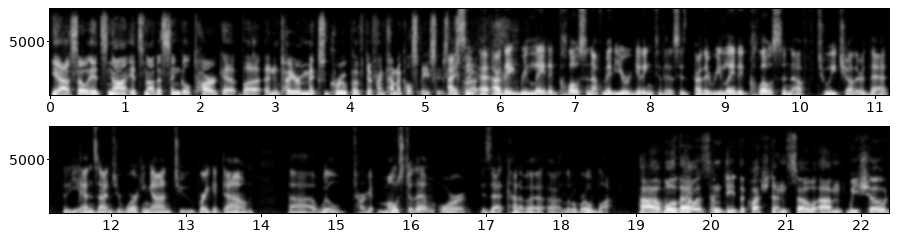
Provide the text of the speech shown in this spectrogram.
Yeah, so it's not it's not a single target, but an entire mixed group of different chemical species. That's I see. Correct. Are they related close enough? Maybe you were getting to this. Is, are they related close enough to each other that the enzymes you're working on to break it down uh, will target most of them, or is that kind of a, a little roadblock? Uh, well, that was indeed the question. So um, we showed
